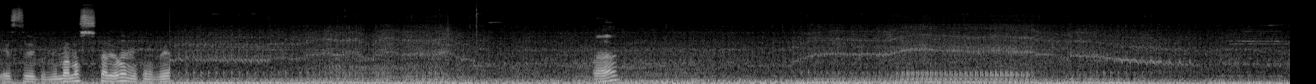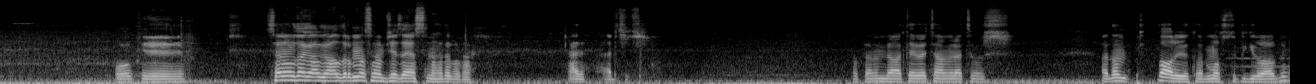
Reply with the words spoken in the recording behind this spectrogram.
Ready. Bunlar nasıl çıkarıyor lan motoru buraya? Ha? Okey. Sen orada kal kaldırımdan sonra bir ceza yazsın hadi bakalım. Hadi erkek. Bakalım bir ATV tamiratı var. Adam yukarı nos tüpü gibi abi.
